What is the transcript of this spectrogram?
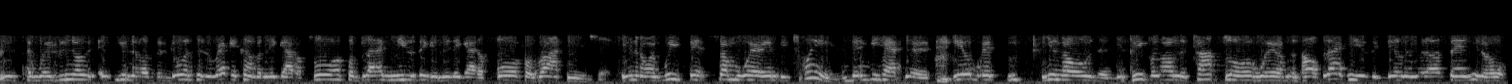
we said, well, you know, eh, you know, they're going to the record company. They got a floor for black music, and then they got a floor for rock music. You know, and we fit somewhere in between. And then we had to mm-hmm. deal with, you know, the, the people on the top floor where it was all black music dealing with us, saying, you know,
